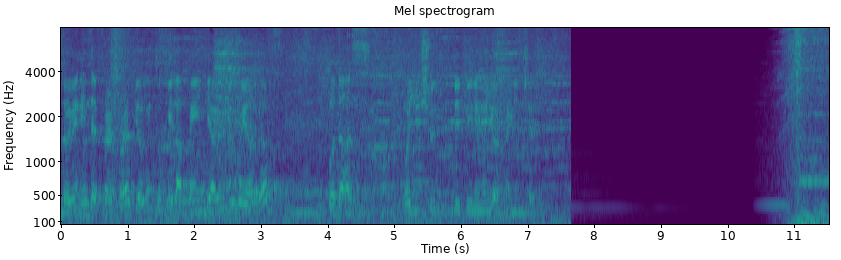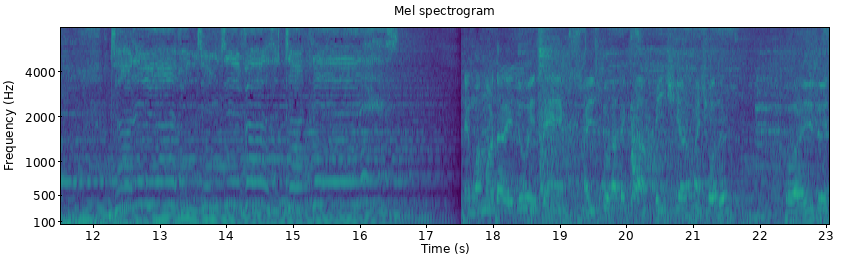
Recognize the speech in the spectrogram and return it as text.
So even in the first rep, you're going to feel a pain here in your rear delts, but that's what you should be feeling when you're training chest. That I do is um, I used to have like a pinch here on my shoulder. So what I do is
